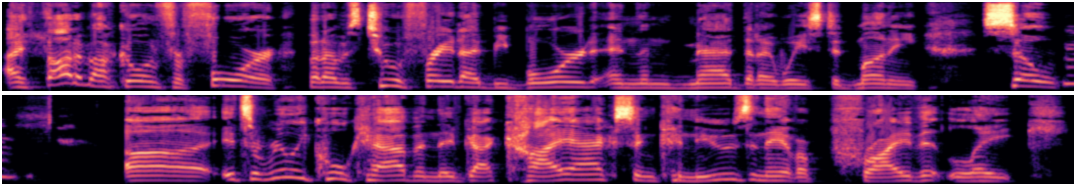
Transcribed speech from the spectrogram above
I thought about going for four, but I was too afraid I'd be bored and then mad that I wasted money. So, uh, it's a really cool cabin. They've got kayaks and canoes and they have a private lake.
